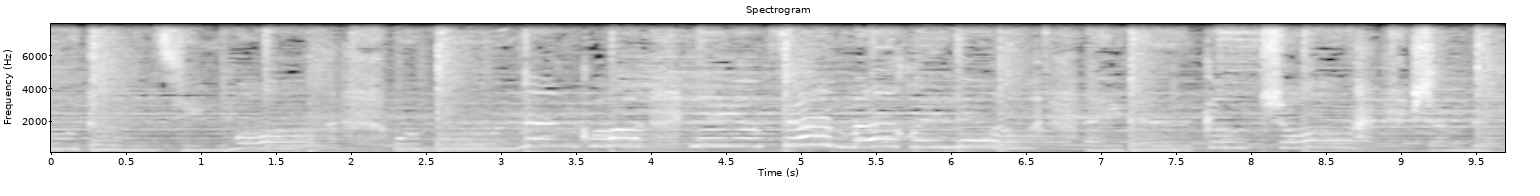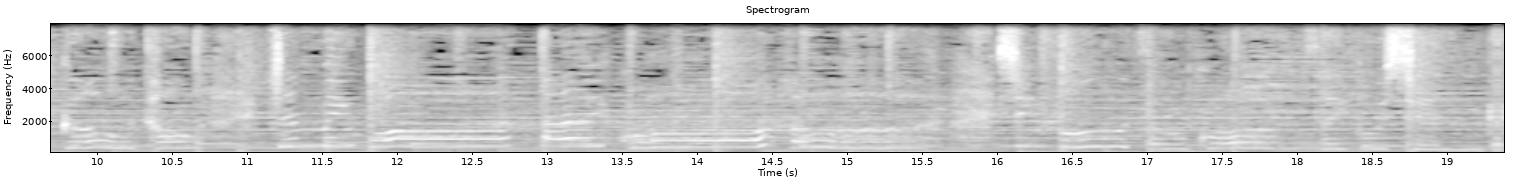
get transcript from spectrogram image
不懂寂寞，我不难过，泪又怎么会流？爱的够重，伤的够痛，证明我爱过。幸福走过，才不显感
